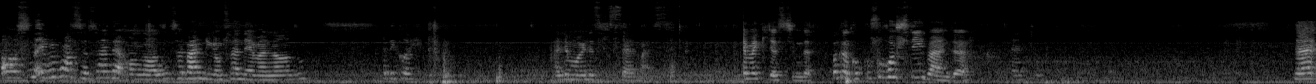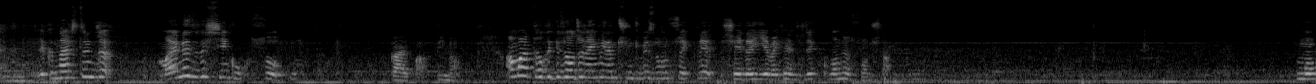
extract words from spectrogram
Aa, aslında yapamazsın. Sen de yapman lazım. Sen ben diyorum. Sen de yemen lazım. Hadi koy. Ali mayonez hiç sevmez. Yemek yiyeceğiz şimdi. Bakın kokusu hoş değil bence. Evet çok. Yani yakınlaştırınca mayonez ve şeyin kokusu galiba bilmiyorum. Ama tadı güzel olacağına eminim çünkü biz bunu sürekli şeyde yemek önce kullanıyoruz sonuçta. Hı hı.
